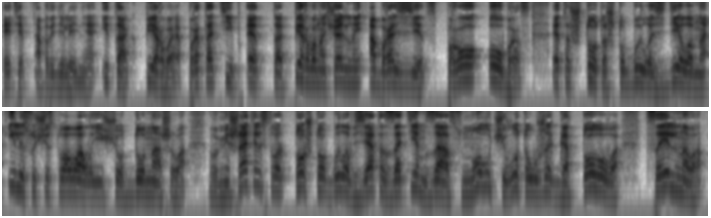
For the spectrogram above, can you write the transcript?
эти определения. Итак, первое. Прототип – это первоначальный образец, прообраз. Это что-то, что было сделано или существовало еще до нашего вмешательства, то, что было взято затем за основу чего-то уже готового, цельного,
